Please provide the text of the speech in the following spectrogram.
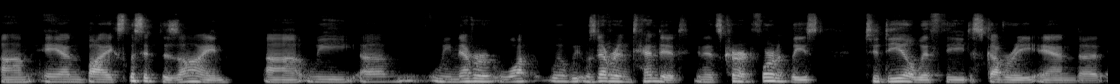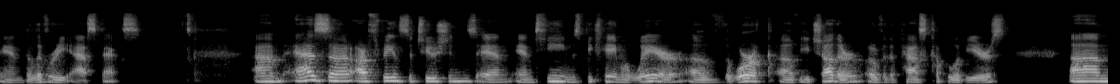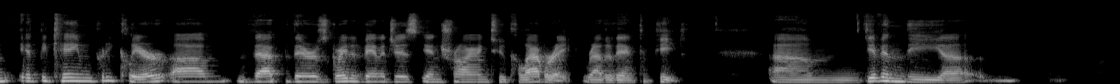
Um, and by explicit design, uh, we um, we never what well, it was never intended in its current form at least to deal with the discovery and uh, and delivery aspects. Um, as uh, our three institutions and and teams became aware of the work of each other over the past couple of years, um, it became pretty clear um, that there's great advantages in trying to collaborate rather than compete. Um, given the uh,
